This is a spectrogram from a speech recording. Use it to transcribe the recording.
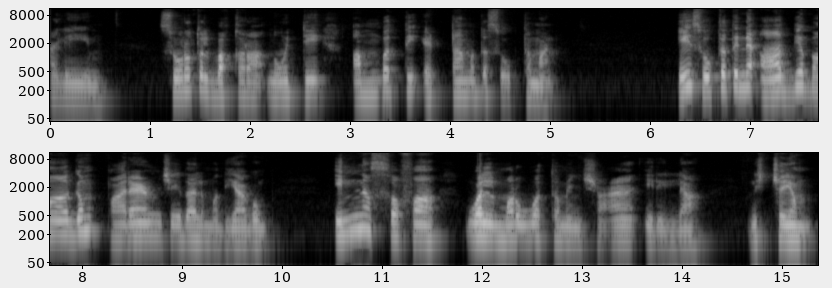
അലീം സൂറത്തുൽ ബക്കറ നൂറ്റി അമ്പത്തി എട്ടാമത്തെ സൂക്തമാണ്. ഈ സൂക്തത്തിന്റെ ആദ്യ ഭാഗം പാരായണം ചെയ്താൽ മതിയാകും. ഇന്ന സഫ വൽ മറുവത്തമിൻ ഷാഇരില്ല. നിശ്ചയം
